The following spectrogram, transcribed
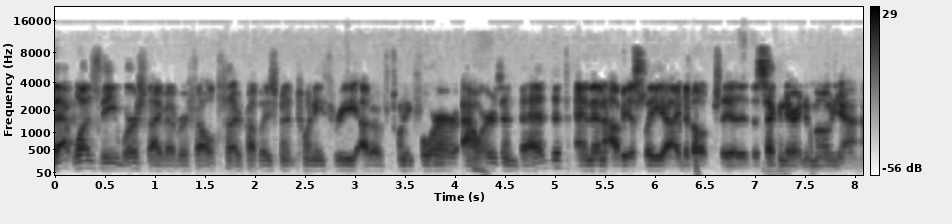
that was the worst I've ever felt. I probably spent 23 out of 24 hours in bed. And then obviously I developed the, the secondary pneumonia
